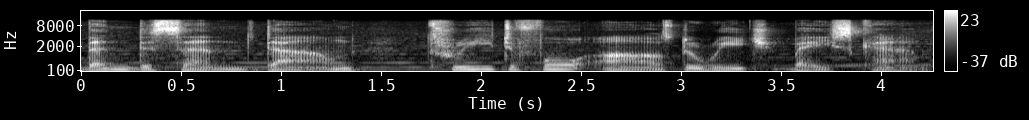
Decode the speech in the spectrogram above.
Then descend down 3 to 4 hours to reach base camp.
